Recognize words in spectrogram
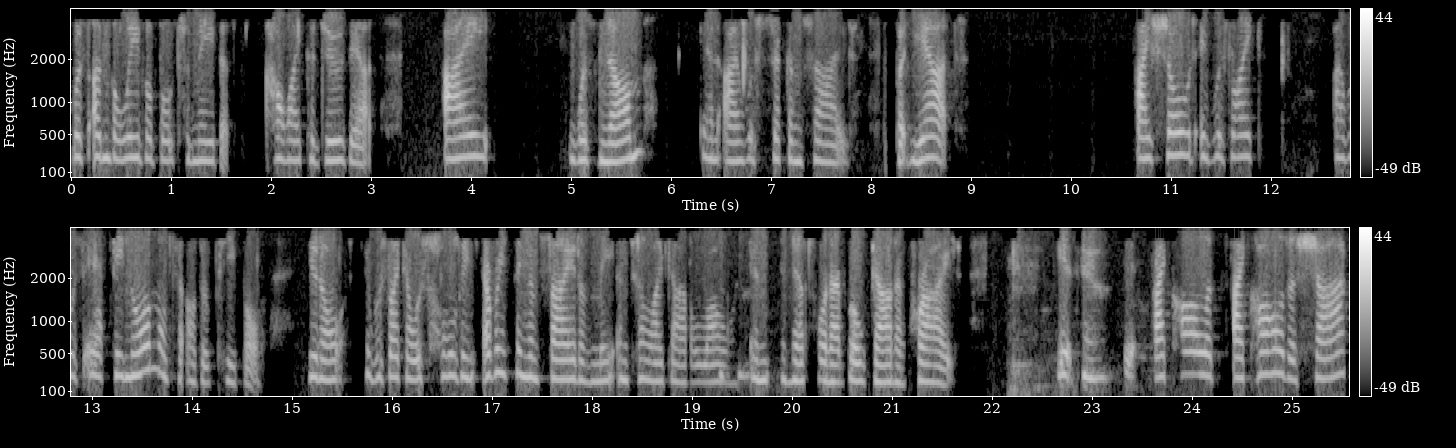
was unbelievable to me that how I could do that. I was numb and I was sick inside, but yet I showed it was like I was acting normal to other people. You know, it was like I was holding everything inside of me until I got alone, mm-hmm. and, and that's when I broke down and cried. It, yeah. it I call it I call it a shock.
